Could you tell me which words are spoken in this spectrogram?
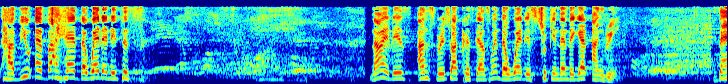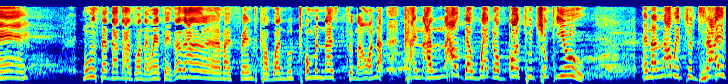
Have you ever heard the word and it is Nowadays, unspiritual Christians, when the word is choking, then they get angry. Then, who said that? That's what they went saying. My friend Kawanu can allow the word of God to choke you and allow it to drive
